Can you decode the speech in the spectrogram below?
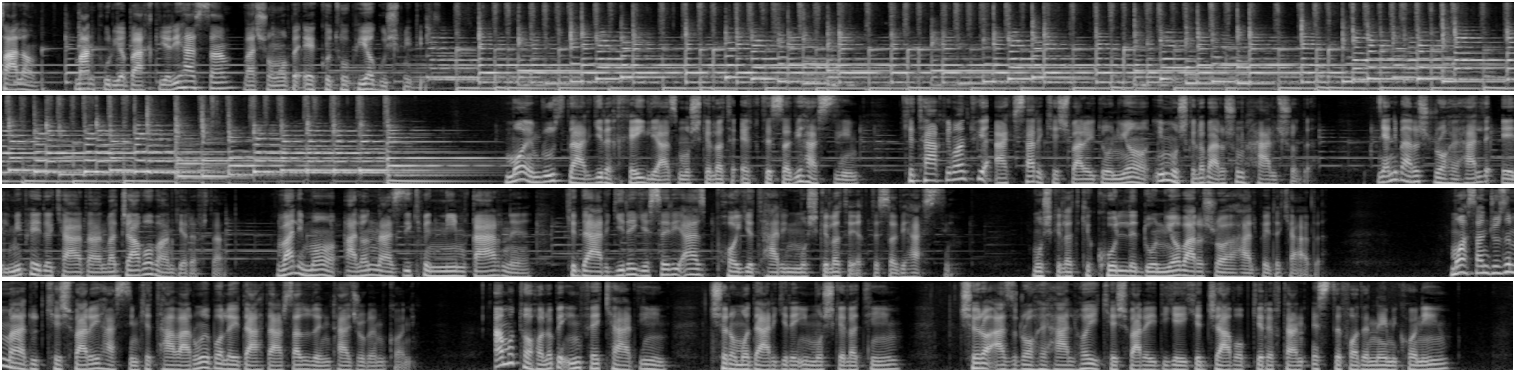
سلام. من پوریا بختیاری هستم و شما به اکوتوپیا گوش می‌دید. ما امروز درگیر خیلی از مشکلات اقتصادی هستیم که تقریبا توی اکثر کشورهای دنیا این مشکلات براشون حل شده. یعنی براش راه حل علمی پیدا کردن و جوابم گرفتن. ولی ما الان نزدیک به نیم قرنه که درگیر یه سری از پایه ترین مشکلات اقتصادی هستیم. مشکلاتی که کل دنیا براش راه حل پیدا کرده. ما اصلا جز معدود کشورهایی هستیم که تورم بالای ده درصد رو داریم تجربه می‌کنیم. اما تا حالا به این فکر کردیم چرا ما درگیر این مشکلاتیم؟ چرا از راه حل های کشورهای دیگه ای که جواب گرفتن استفاده نمی کنیم؟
